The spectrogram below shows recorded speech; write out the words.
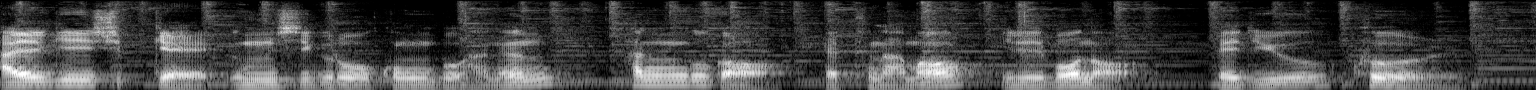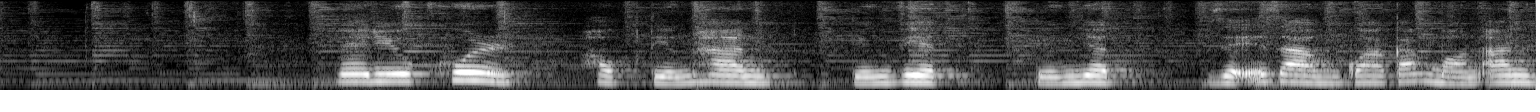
알기 쉽게 음식으로 공부하는 한국어, 베트남어, 일본어, 베듀 쿨. Very cool, học tiếng Hàn, tiếng Việt, tiếng Nhật dễ dàng qua các món ăn.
